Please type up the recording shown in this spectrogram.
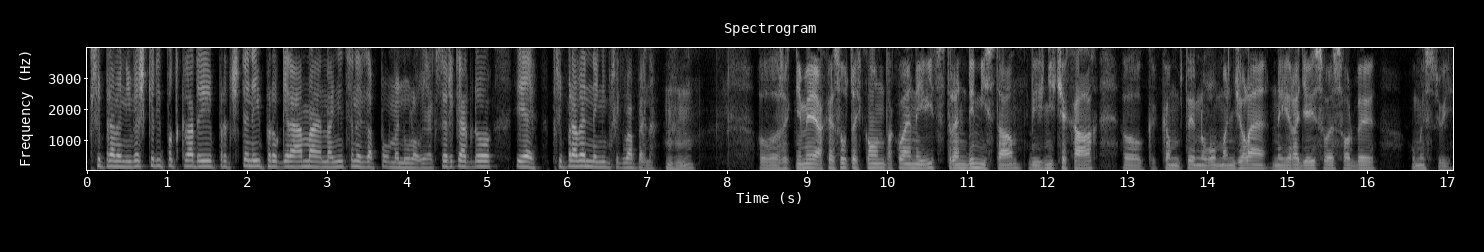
připravený veškerý podklady, pročtený program a na nic se nezapomenulo. Jak se říká, kdo je připraven, není překvapen. Mm-hmm. Řekni mi, jaké jsou teď takové nejvíc trendy místa v jižních Čechách, kam ty novomanželé nejraději svoje svatby umistují?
